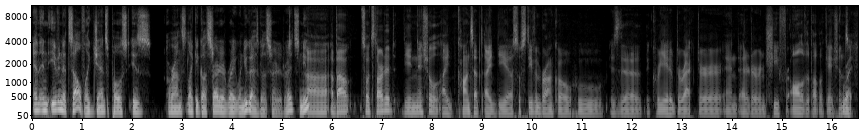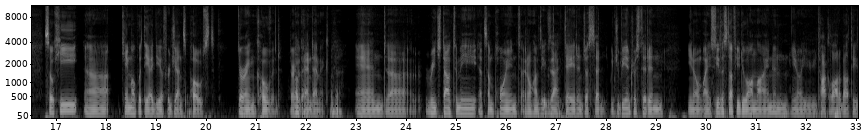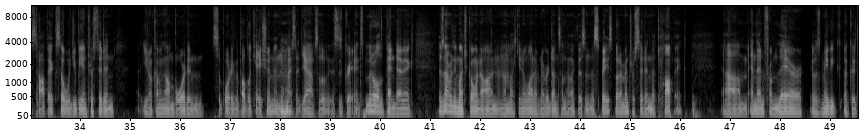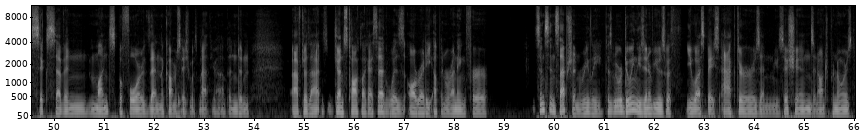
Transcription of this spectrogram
and then even itself, like Gents post is around like it got started right when you guys got started, right? It's new. Uh, about so it started the initial I- concept idea. So Stephen Bronco, who is the, the creative director and editor in chief for all of the publications, right. So he uh, came up with the idea for Gents Post during COVID, during the pandemic, Okay. and uh, reached out to me at some point. I don't have the exact date, and just said, "Would you be interested in?" You know, I see the stuff you do online, and you know, you, you talk a lot about these topics. So, would you be interested in you know, coming on board and supporting the publication. And I said, yeah, absolutely. This is great. It's middle of the pandemic. There's not really much going on. And I'm like, you know what? I've never done something like this in this space, but I'm interested in the topic. Um, and then from there, it was maybe a good six, seven months before then the conversation with Matthew happened. And after that, Gents Talk, like I said, was already up and running for since inception, really, because we were doing these interviews with US based actors and musicians and entrepreneurs.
